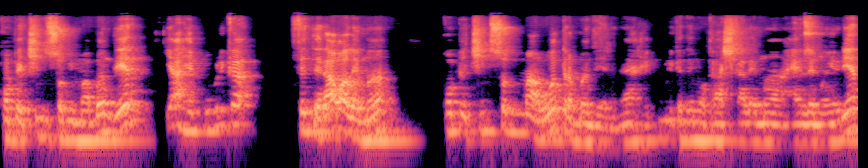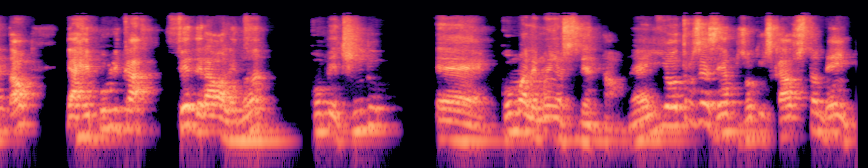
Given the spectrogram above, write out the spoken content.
competindo sob uma bandeira e a República Federal Alemã competindo sob uma outra bandeira, né? A República Democrática Alemã, a Alemanha Oriental, e a República Federal Alemã competindo é, como a Alemanha Ocidental, né? E outros exemplos, outros casos também.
